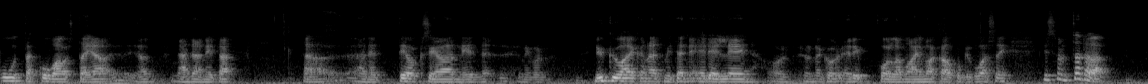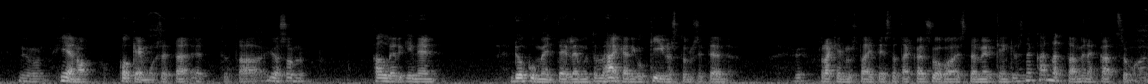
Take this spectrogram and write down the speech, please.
uutta kuvausta ja, ja nähdään niitä ää, hänen teoksiaan niin, niin kuin nykyaikana, että miten ne edelleen on, niin eri puolilla maailmaa kaupunkikuvassa, niin, niin se on todella niin kuin, hieno kokemus, että, että, että jos on allerginen dokumenteille, mutta vähänkään niin kuin kiinnostunut sitten rakennustaiteesta tai suomalaisesta niin kannattaa mennä katsomaan.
